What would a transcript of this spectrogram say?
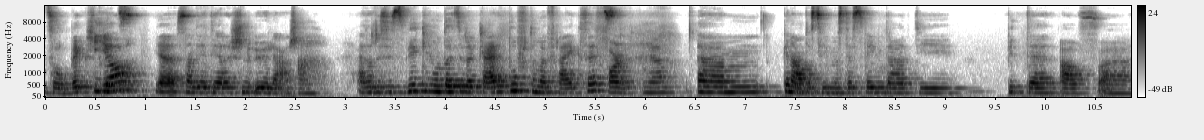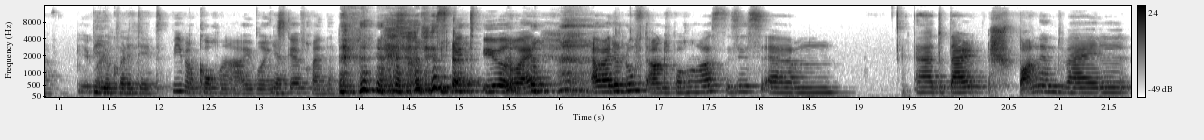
so wegspritzt, ja. ja, sind die ätherischen Öle auch schon. Also das ist wirklich, und da ist ja der kleine Duft einmal freigesetzt. Voll, ja. Ähm, genau, da sieht man es. Deswegen da die Bitte auf äh, Bioqualität. Wie beim Kochen auch übrigens, ja. gell, Freunde? also das geht überall. Aber weil du Luft angesprochen hast, das ist ähm, äh, total spannend, weil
